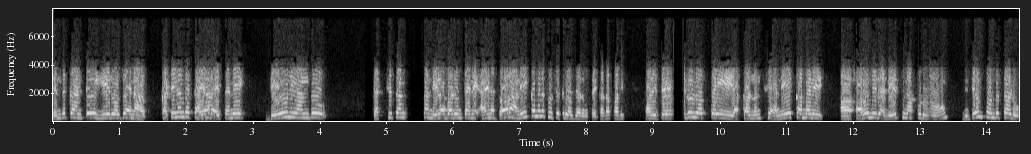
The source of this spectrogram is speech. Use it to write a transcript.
ఎందుకంటే ఈ రోజు ఆయన కఠినంగా తయారైతేనే దేవుని అందు ఖచ్చితంగా నిలబడి ఉంటేనే ఆయన ద్వారా అనేకమైన సూచక్రియలు జరుగుతాయి కదా. పది పది తెగులు వస్తాయి. అక్కడ నుంచి అనేకమైన ఆ మీద వేసినప్పుడు విజయం పొందుతాడు.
